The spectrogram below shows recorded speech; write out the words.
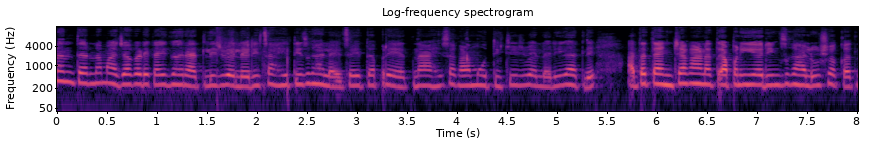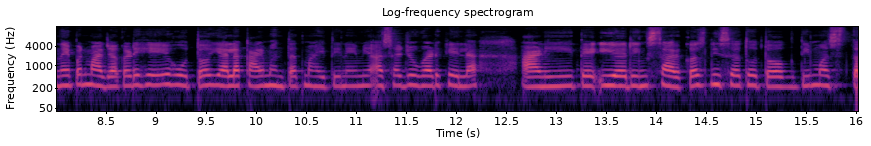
त्यानंतर ना माझ्याकडे काही घरातली ज्वेलरीज आहे तीच घालायचा इथं प्रयत्न आहे. सगळा मोतीची ज्वेलरी घातली. आता त्यांच्या कानात आपण इयरिंग्स घालू शकत नाही पण माझ्याकडे हे होतं याला काय म्हणतात माहिती नाही. मी असा जुगाड केला आणि ते इयरिंग्स सारखंच दिसत होतं. अगदी मस्त.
